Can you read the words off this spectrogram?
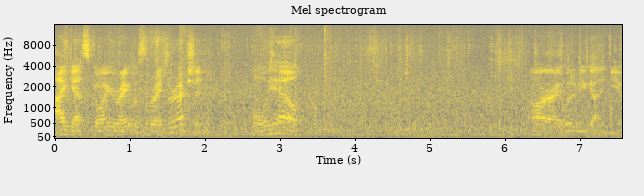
I guess going right was the right direction. Holy hell. Alright, what have you got in you?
